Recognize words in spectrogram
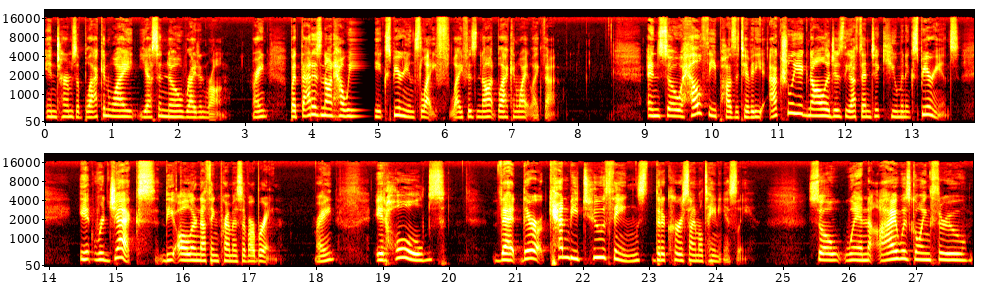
in terms of black and white, yes and no, right and wrong, right? But that is not how we experience life. Life is not black and white like that. And so, healthy positivity actually acknowledges the authentic human experience it rejects the all or nothing premise of our brain, right? It holds that there can be two things that occur simultaneously. So when I was going through,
